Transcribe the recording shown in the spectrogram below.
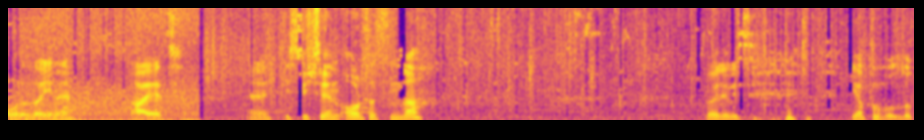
Burada da yine gayet Evet, İsviçre'nin ortasında böyle bir yapı bulduk.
